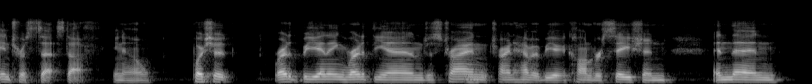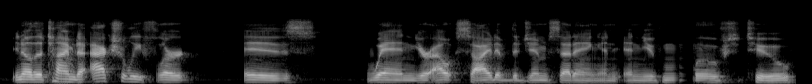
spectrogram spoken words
interest set stuff. You know, push it right at the beginning, right at the end. Just try and try and have it be a conversation, and then you know the time to actually flirt is when you're outside of the gym setting and and you've moved to,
